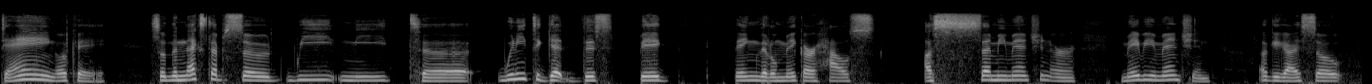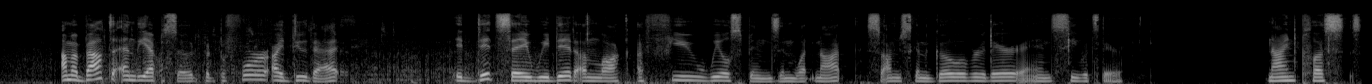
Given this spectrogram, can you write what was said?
Dang, okay. So the next episode we need to we need to get this big thing that'll make our house a semi mansion or maybe a mansion. Okay guys, so I'm about to end the episode, but before I do that, it did say we did unlock a few wheel spins and whatnot. So I'm just gonna go over there and see what's there. Nine plus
